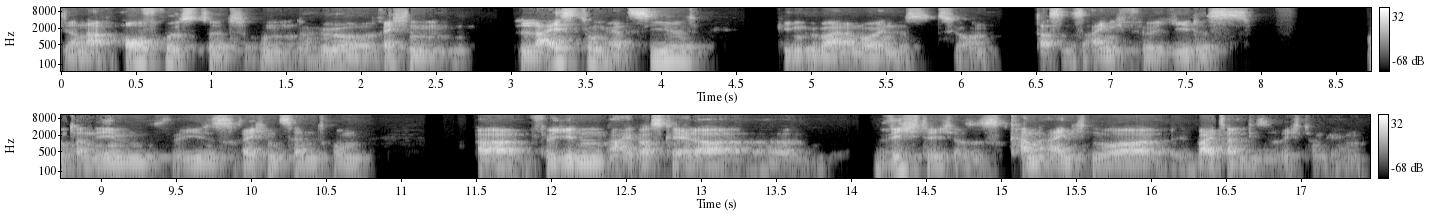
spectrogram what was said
die danach aufrüstet und eine höhere Rechenleistung erzielt gegenüber einer Neuinvestition das ist eigentlich für jedes Unternehmen, für jedes Rechenzentrum, äh, für jeden Hyperscaler äh, wichtig. Also es kann eigentlich nur weiter in diese Richtung gehen.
